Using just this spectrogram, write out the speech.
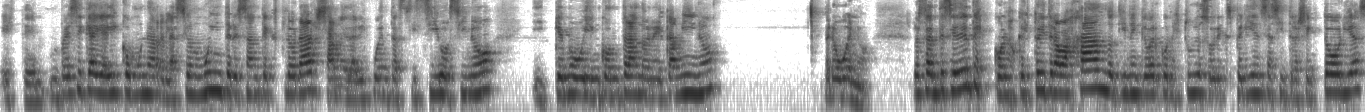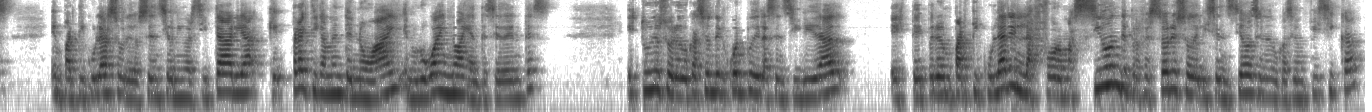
Este, me parece que hay ahí como una relación muy interesante a explorar, ya me daré cuenta si sí o si no, y qué me voy encontrando en el camino. Pero bueno, los antecedentes con los que estoy trabajando tienen que ver con estudios sobre experiencias y trayectorias, en particular sobre docencia universitaria, que prácticamente no hay, en Uruguay no hay antecedentes. Estudios sobre educación del cuerpo y de la sensibilidad, este, pero en particular en la formación de profesores o de licenciados en educación física,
